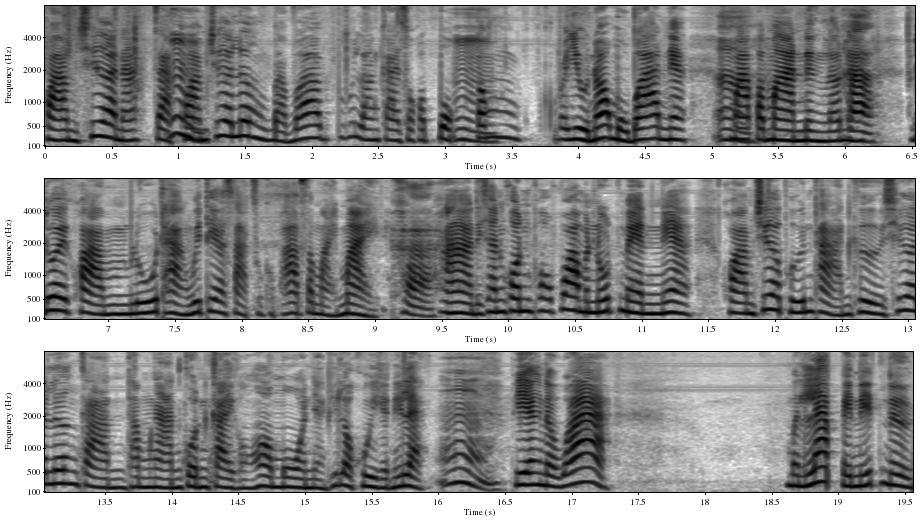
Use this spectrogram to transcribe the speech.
ความเชื่อนะ จากความเชื่อเรื่องแบบว่าร่างกายสกปรกต้องไปอยู่นอกหมู่บ้านเนี่ยมาประมาณหนึ่งแล้วนะด้วยความรู้ทางวิทยาศาสตร์สุขภาพสมัยใหม่ ค่ะอ่าดิฉันค้นพบว่ามนุษย์เมนส์เนี่ยความเชื่อพื้นฐานคือเชื่อเรื่องการทำงานกลไกของฮอร์โมนอย่างที่เราคุยกันนี่แหละเพียงแต่ว่า มันแลบไปนิดนึง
